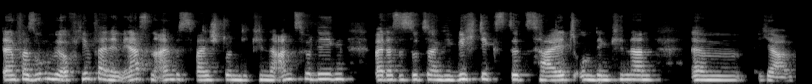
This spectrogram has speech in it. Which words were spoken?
dann versuchen wir auf jeden Fall in den ersten ein bis zwei Stunden die Kinder anzulegen, weil das ist sozusagen die wichtigste Zeit, um den Kindern ähm, ja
